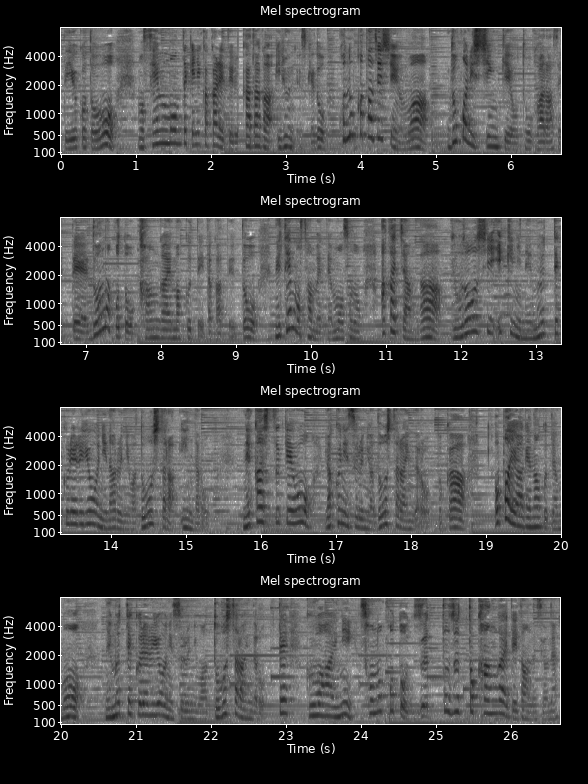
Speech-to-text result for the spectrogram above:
っていうことをもう専門的に書かれてる方がいるんですけどこの方自身はどこに神経を尖らせてどんなことを考えまくっていたかっていうと寝ても覚めてもその赤ちゃんが夜通し一気に眠ってってくれるようになるにはどうしたらいいんだろう。寝かしつけを楽にするにはどうしたらいいんだろうとかおっぱいあげなくても眠ってくれるようにするにはどうしたらいいんだろうって具合にそのことをずっとずっと考えていたんですよね。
